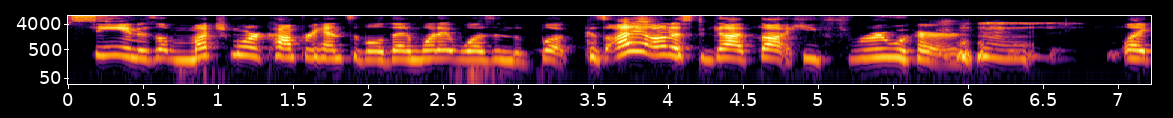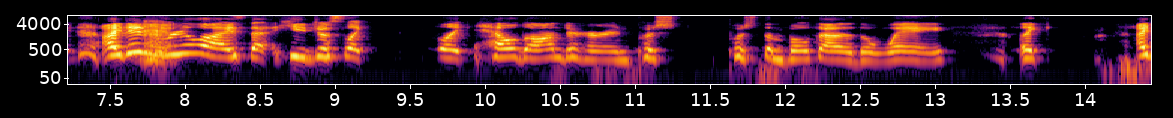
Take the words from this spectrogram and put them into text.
scene is a much more comprehensible than what it was in the book. Because I, honest to God, thought he threw her. like I didn't realize that he just like like held on to her and pushed pushed them both out of the way. Like I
